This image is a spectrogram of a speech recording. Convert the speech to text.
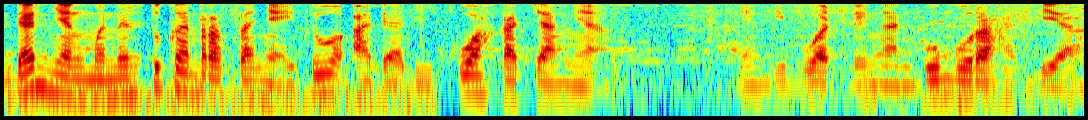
Dan yang menentukan rasanya itu ada di kuah kacangnya yang dibuat dengan bumbu rahasia.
